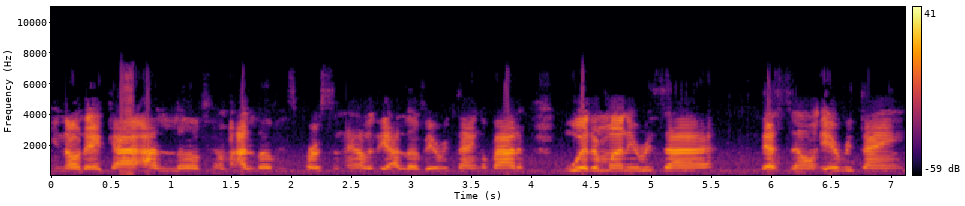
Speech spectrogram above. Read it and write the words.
You know, that guy, I love him. I love his personality. I love everything about him. Where the money resides that's on everything.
